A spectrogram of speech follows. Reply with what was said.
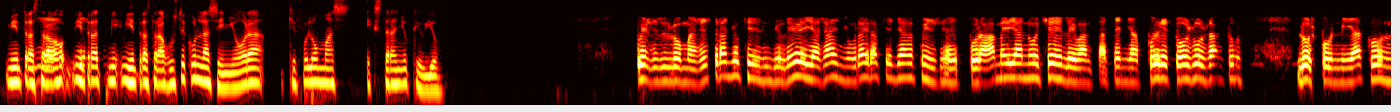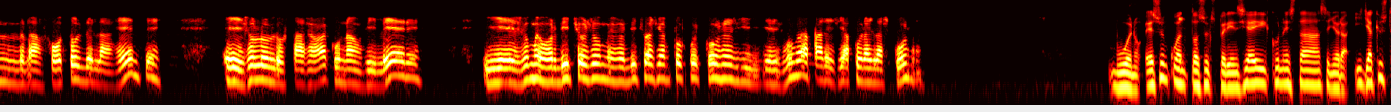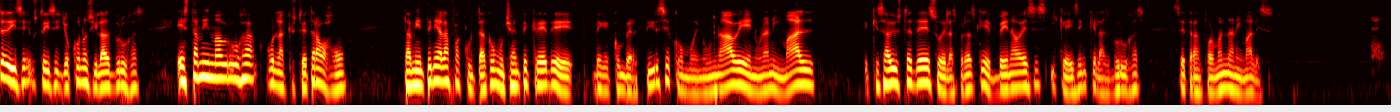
Mientras, trabajo, mientras, mi- mientras trabajó usted con la señora, ¿qué fue lo más extraño que vio? Pues lo más extraño que yo le veía a esa señora era que ella, pues, eh, por a medianoche levanta, tenía pues todos los santos, los ponía con las fotos de la gente, eso lo- los pasaba con alfileres, y eso, mejor dicho, eso, mejor dicho, hacía un poco de cosas y eso aparecía por ahí las cosas. Bueno, eso en cuanto a su experiencia ahí con esta señora. Y ya que usted dice, usted dice, yo conocí las brujas, esta misma bruja con la que usted trabajó también tenía la facultad, como mucha gente cree, de, de convertirse como en un ave, en un animal. ¿Qué sabe usted de eso? De las personas que ven a veces y que dicen que las brujas se transforman en animales.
